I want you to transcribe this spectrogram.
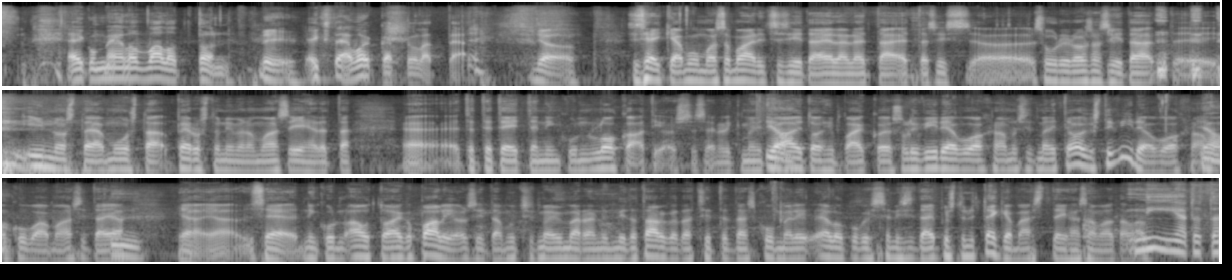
Ei kun meillä on valot tonne. Niin. Eikö tää voikaan tulla täältä? Joo. Siis Heikkiä muun muassa mainitsi siitä eilen, että, että siis, äh, suurin osa siitä että innosta ja muusta perustui nimenomaan siihen, että, äh, että te teitte niin kuin lokaatioissa sen. Eli menitte Joo. aitoihin paikkoihin, jos oli videovuokraama, niin sitten menitte oikeasti videovuokraamaan Joo. kuvaamaan sitä. Ja, Mm. ja, ja se niin kuin auttoi aika paljon sitä, mutta sitten mä ymmärrän nyt, mitä tarkoitat sitten näissä kummeli-elokuvissa, niin sitä ei pystynyt tekemään sitten ihan samalla tavalla. Niin ja tota,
